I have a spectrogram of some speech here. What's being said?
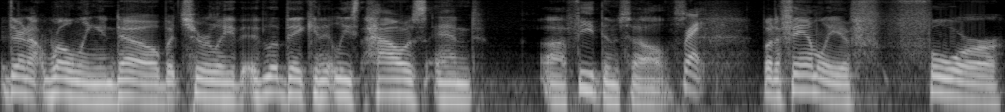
they're not rolling in dough, but surely they can at least house and uh, feed themselves. Right. But a family of four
